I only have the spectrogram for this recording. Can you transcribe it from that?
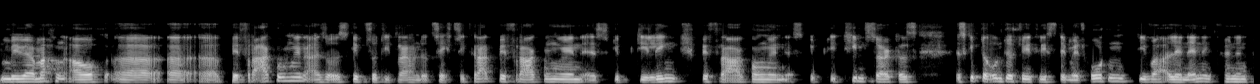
Wir machen auch äh, äh, Befragungen, also es gibt so die 360-Grad-Befragungen, es gibt die Link-Befragungen, es gibt die Team Circles, es gibt da unterschiedlichste Methoden, die wir alle nennen können.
